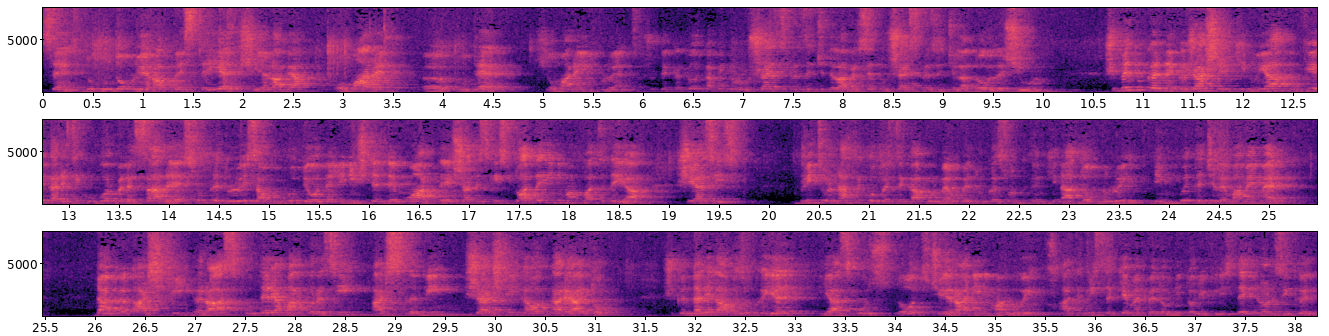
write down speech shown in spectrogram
sens. Duhul Domnului era peste el și el avea o mare uh, putere și o mare influență. Judecător, capitolul 16, de la versetul 16 la 21. Și pentru că îl necăja și îl chinuia în fiecare zi cu vorbele sale, sufletul lui s-a umplut de o neliniște de moarte și a deschis toată inima față de ea și i-a zis, Briciul n-a trecut peste capul meu pentru că sunt închinat Domnului din pântecele mamei mele. Dacă aș fi ras, puterea m-ar părăsi, aș slăbi și aș fi ca oricare alt om. Și când Dalila a văzut că el i-a spus tot ce era în inima lui, a trimis să cheme pe domnitorii filistenilor zicând,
